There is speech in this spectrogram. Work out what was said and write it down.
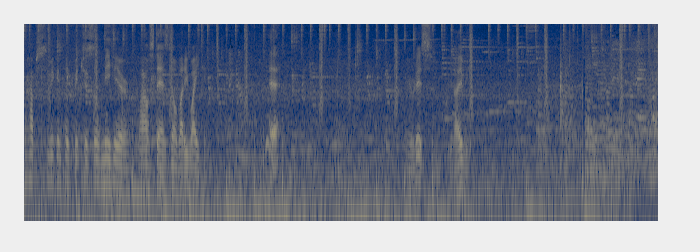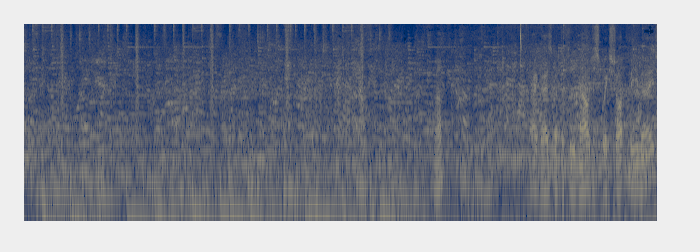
Perhaps we can take pictures of me here whilst there's nobody waiting. Yeah. Here it is, the ivy. Well, alright guys, got the food now. Just a quick shot for you guys.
